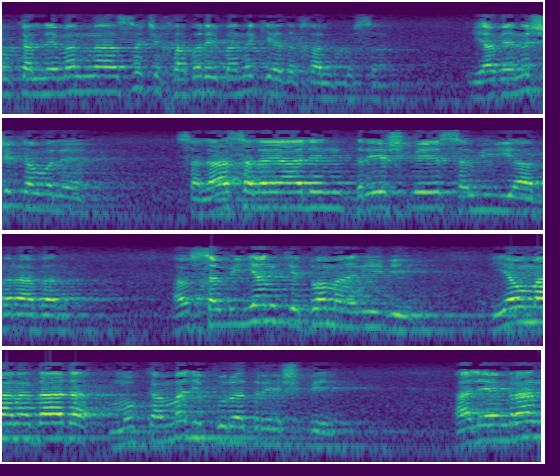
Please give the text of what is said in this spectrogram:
تکلم الناس چې خبره بنه کې د خلکو سره یا به نشي کوله ثلاث ليال دريش په سويه برابر او سويان کې دوه معنی دي یو معنی دا ده مکمل پوره دريش په ال عمران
